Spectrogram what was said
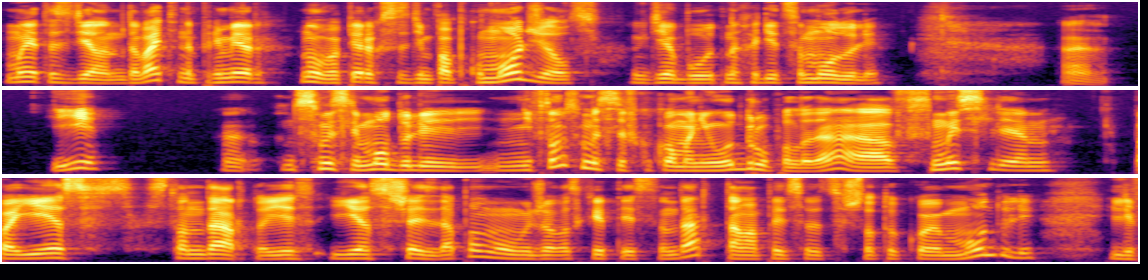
мы это сделаем. Давайте, например, ну, во-первых, создадим папку modules, где будут находиться модули. Э, и Э, в смысле, модули не в том смысле, в каком они у Drupal, да, а в смысле по ES стандарту, ES6, да, по-моему, у JavaScript есть стандарт, там описывается, что такое модули, или,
